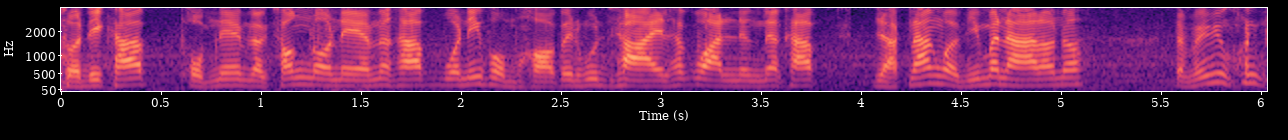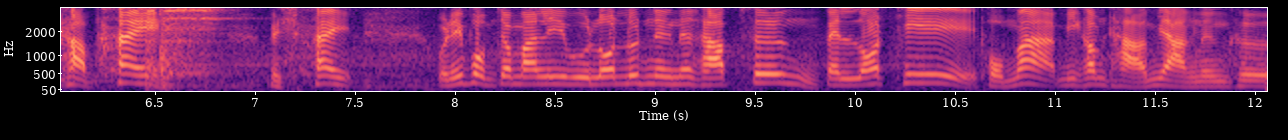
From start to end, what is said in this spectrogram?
สวัสดีครับ ผมเนมจากช่องโนเนมนะครับ วันนี้ผมขอเป็นคุณชายทักวันหนึ่งนะครับ อยากนั่งแบบนี้มานานแล้วเนาะแต่ไม่มีคนขับให้ ไม่ใช่ วันนี้ผมจะมารีวิวรถรุ่นหนึ่งนะครับ ซึ่งเป็นรถที่ผมอะมีคำถามอย่างหนึ่งคือ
